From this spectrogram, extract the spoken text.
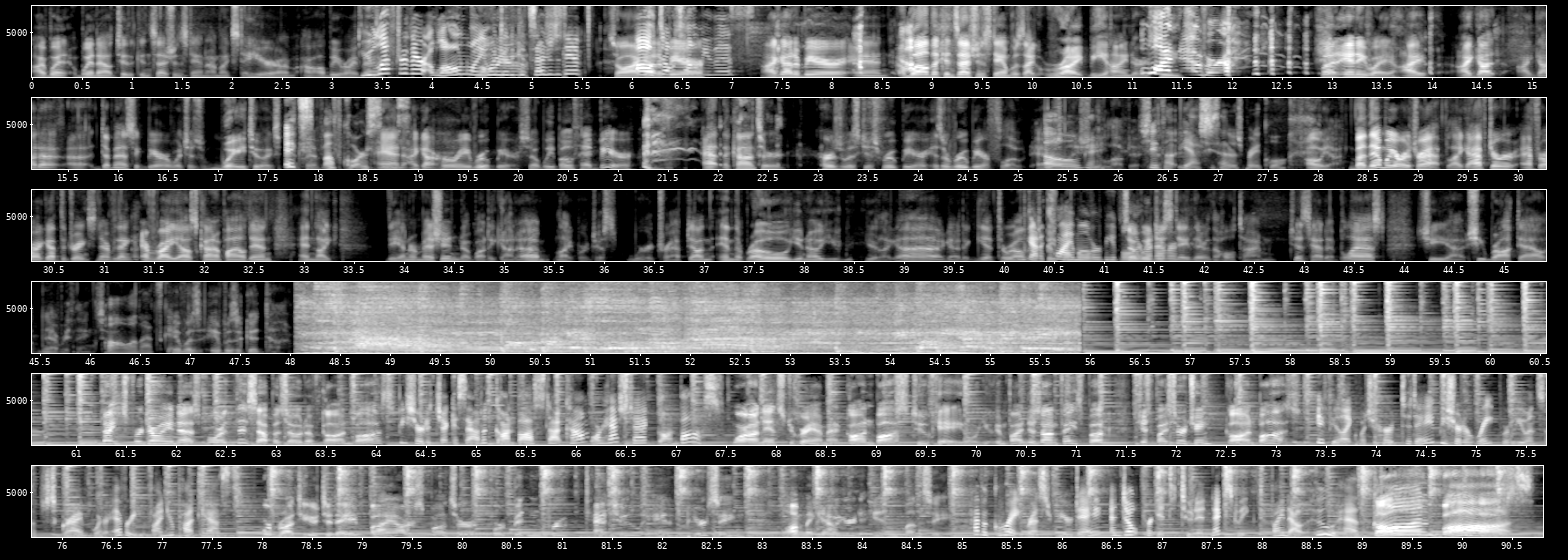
I went went out to the concession stand. I'm like, "Stay here. I'm, I'll be right back." You left her there alone while you Oh, went to the concession stand? so I oh, got a beer don't beer. tell me this. I got a beer, and well, the concession stand was like right behind her. Whatever. But anyway, I I got I got a, a domestic beer, which is way too Ex- expensive. of course. and yes. I got her a root beer. So we both had beer at the concert. Hers was just root beer. Is a root beer float. Actually, Oh, okay. she loved it. She And- thought, yeah, she said it was pretty cool. oh yeah. But then we were trapped. Like after after I got the drinks and everything, everybody else kind of piled in, and like the intermission, nobody got up. Like we're just we're trapped on in the row. You know, you you're like, ah, I got to get through all. You got to people." climb over people So or we whatever. just stayed there the whole time. Just had a blast. She uh, she rocked out and everything. So oh, well, that's good. it was it was a good time. Thanks for joining us for this episode of Gone Boss. Be sure to check us out at goneboss.com or hashtag goneboss. We're on Instagram at GoneBoss2K, or you can find us on Facebook just by searching Gone Boss. If you like what you heard today, be sure to rate, review, and subscribe wherever you find your podcasts. We're brought to you today by our sponsor, Forbidden Fruit Tattoo and Piercing on McGalliard in Muncie. Have a great rest of your day, and don't forget to tune in next week to find out who has Gone gone Boss. boss.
